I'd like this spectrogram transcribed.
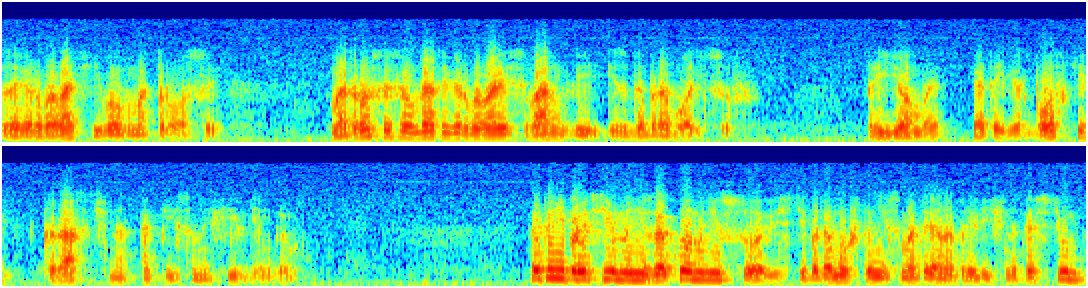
Завербовать его в матросы — Матросы и солдаты вербовались в Англии из добровольцев. Приемы этой вербовки красочно описаны Филдингом. Это не противно ни закону, ни совести, потому что, несмотря на приличный костюм,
